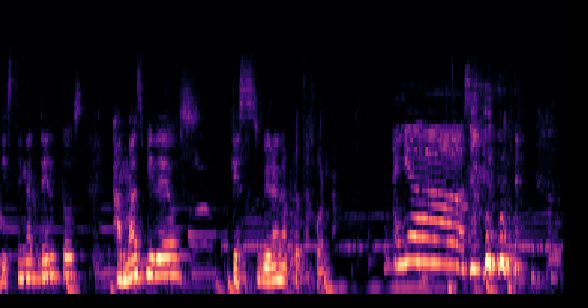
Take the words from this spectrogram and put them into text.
y estén atentos a más videos que se subirán a la plataforma. あいよー。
